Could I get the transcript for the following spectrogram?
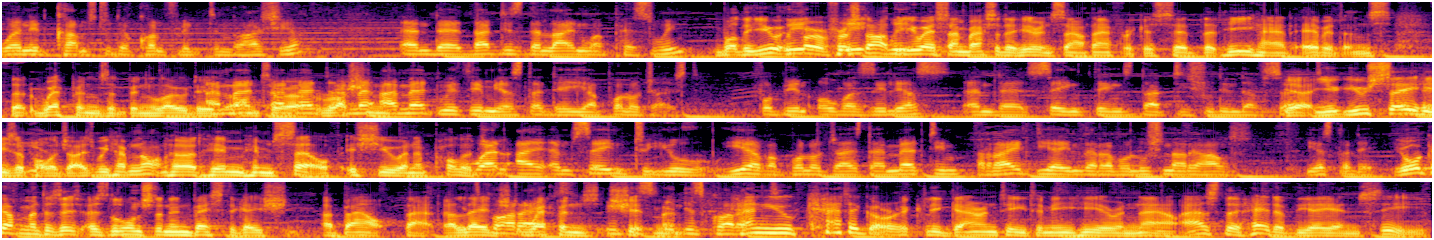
when it comes to the conflict in Russia and uh, that is the line we're pursuing. Well, the U- we, for, for a start, we, the U.S. ambassador here in South Africa said that he had evidence that weapons had been loaded met, onto met, a Russian. I met, I met, with him yesterday. He apologized for being overzealous and uh, saying things that he shouldn't have said. Yeah, you, you say he's apologized. We have not heard him himself issue an apology. Well, I am saying to you, he have apologized. I met him right here in the Revolutionary House yesterday. Your government has, has launched an investigation about that alleged weapons it shipment. Is, Can you categorically guarantee to me here and now, as the head of the ANC,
